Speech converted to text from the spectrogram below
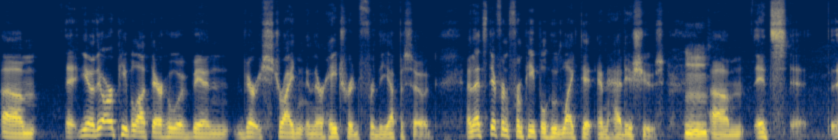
Um, uh, you know, there are people out there who have been very strident in their hatred for the episode, and that's different from people who liked it and had issues. Um, it's uh,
